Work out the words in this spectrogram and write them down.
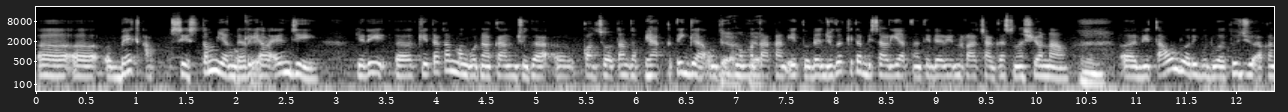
uh, uh, backup sistem yang dari Oke. LNG. Jadi uh, kita kan menggunakan juga uh, konsultan atau pihak ketiga untuk Ya, memetakan itu dan juga kita bisa lihat nanti dari neraca gas nasional Uh, di tahun 2027 akan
